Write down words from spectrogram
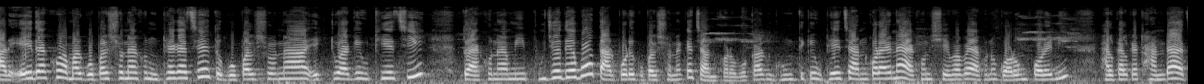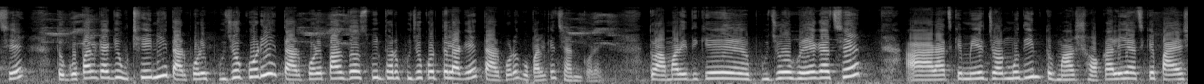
আর এই দেখো, আমার গোপাল সোনা এখন উঠে গেছে। তো গোপাল সোনা একটু আগে উঠিয়েছি। তো এখন আমি পুজো দেব, তারপরে গোপাল সোনাকে চান করাবো। কারণ ঘুম থেকে উঠে চান করায় না, এখন সেভাবে এখনও গরম পড়েনি, হালকা হালকা ঠান্ডা আছে। তো গোপালকে আগে উঠিয়ে নিই, তারপরে পুজো করি, তারপরে পাঁচ দশ মিনিট ধরো পুজো করতে লাগে, তারপরে গোপালকে চান করাই। তো আমার এদিকে পুজো হয়ে গেছে। আর আজকে মেয়ের জন্মদিন, তো মা সকালেই আজকে পায়েস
